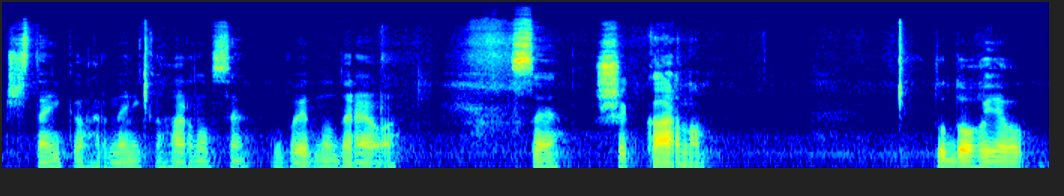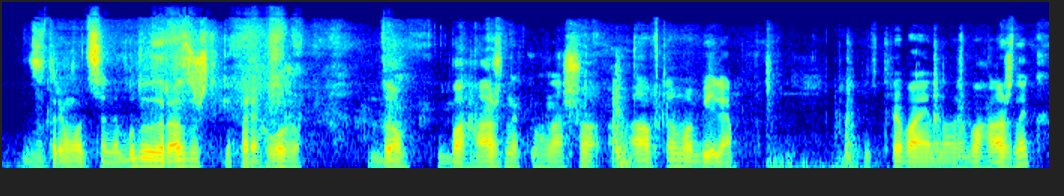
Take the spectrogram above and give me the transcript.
чистенька, гарненька, гарно все видно, дерева. Все шикарно. Тут довго я затримуватися не буду, зразу ж таки переходжу до багажнику нашого автомобіля. Відкриваємо наш багажник.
